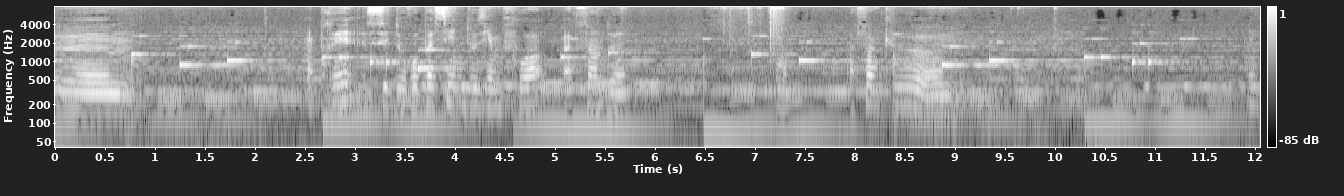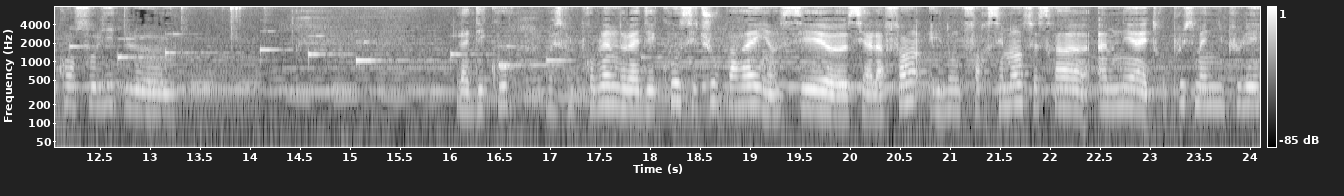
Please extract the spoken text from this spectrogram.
Euh, après, c'est de repasser une deuxième fois afin de, afin que euh, on consolide le la déco. Parce que le problème de la déco, c'est toujours pareil, hein. euh, c'est à la fin, et donc forcément, ce sera amené à être plus manipulé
